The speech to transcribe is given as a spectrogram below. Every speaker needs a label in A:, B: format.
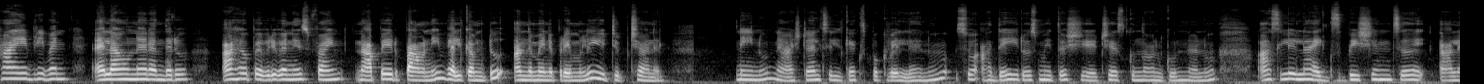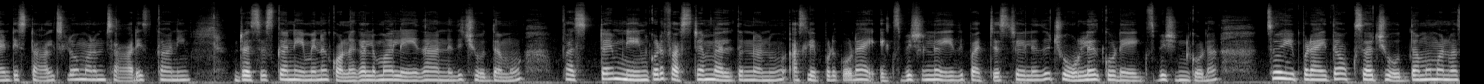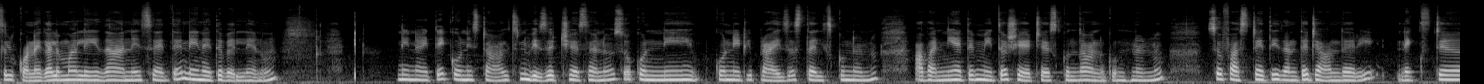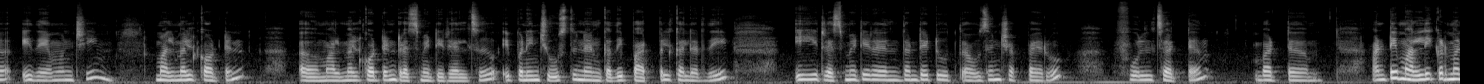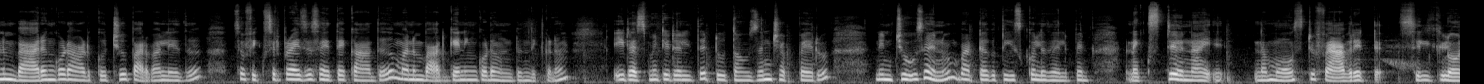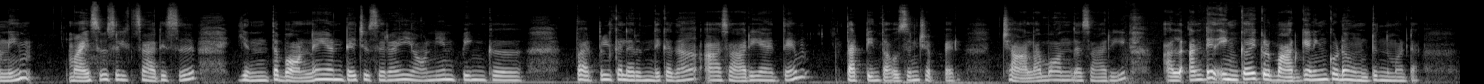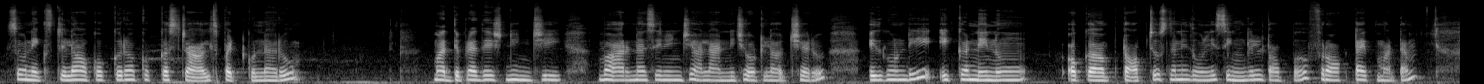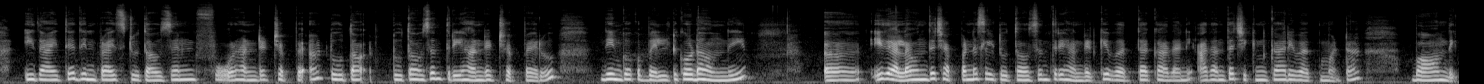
A: Hi everyone ఎలా ఉన్నారు అందరూ? I hope everyone is fine నా పేరు పావని. వెల్కమ్ టు అందమైన ప్రేమలు యూట్యూబ్ ఛానల్. నేను నేషనల్ సిల్క్ ఎక్స్పోకి వెళ్ళాను. సో అదే ఈరోజు మీతో షేర్ చేసుకుందాం అనుకుంటున్నాను. అసలు ఇలా ఎగ్జిబిషన్స్ అలాంటి స్టాల్స్లో మనం సారీస్ కానీ డ్రెస్సెస్ కానీ ఏమైనా కొనగలమా లేదా అన్నది చూద్దాము. ఫస్ట్ టైం నేను కూడా ఫస్ట్ టైం వెళ్తున్నాను. అసలు ఎప్పుడు కూడా ఎగ్జిబిషన్లో ఏది పర్చేస్ చేయలేదు. చూడలేదు కూడా ఎగ్జిబిషన్ కూడా. సో ఇప్పుడైతే ఒకసారి చూద్దాము మనం అసలు కొనగలమా లేదా అనేసి అయితే నేనైతే వెళ్ళాను. నేనైతే కొన్ని స్టాల్స్ని విజిట్ చేశాను. సో కొన్ని కొన్నిటికి ప్రైజెస్ తెలుసుకున్నాను. అవన్నీ అయితే మీతో షేర్ చేసుకుందాం అనుకుంటున్నాను. సో ఫస్ట్ అయితే ఇదంతా జాందారి. Next ఇదేముంచి mulmul cotton. Mulmul cotton dress materials. ఇప్పుడు నేను చూస్తున్నాను కదా ఈ పర్పుల్ కలర్ది. ఈ డ్రెస్ మెటీరియల్ ఎంతంటే టూ థౌజండ్ చెప్పారు. Full set. బట్ um, అంటే మళ్ళీ ఇక్కడ మనం బేరం కూడా ఆడుకోవచ్చు పర్వాలేదు. సో ఫిక్స్డ్ ప్రైజెస్ అయితే కాదు మనం బార్గెనింగ్ కూడా ఉంటుంది ఇక్కడ. ఈ డ్రెస్ మెటీరియల్ అయితే టూ థౌజండ్ చెప్పారు. నేను చూశాను బట్ తీసుకోలేదు వెళ్ళిపోయాను. నెక్స్ట్ నా నా మోస్ట్ ఫేవరెట్ సిల్క్లోని మైసూర్ సిల్క్ శారీస్ ఎంత బాగున్నాయి అంటే చూసారా? ఈ ఆనియన్ పింక్ పర్పుల్ కలర్ ఉంది కదా ఆ శారీ అయితే థర్టీన్ థౌజండ్ చెప్పారు. చాలా బాగుంది ఆ సారీ. అలా అంటే ఇంకా ఇక్కడ బార్గెనింగ్ కూడా ఉంటుందన్నమాట. సో నెక్స్ట్ ఇలా ఒక్కొక్కరు ఒక్కొక్క స్టాల్స్ పెట్టుకున్నారు. మధ్యప్రదేశ్ నుంచి వారణాసి నుంచి అలా అన్ని చోట్ల వచ్చారు. ఇదిగోండి ఇక్కడ నేను ఒక టాప్ చూస్తాను ఇది only single top frock type మాట ఇదైతే దీని price two thousand four hundred చెప్పారు two thou two thousand three hundred చెప్పారు. దీనికి ఒక బెల్ట్ కూడా ఉంది. ఇది ఎలా ఉందో చెప్పండి. అసలు టూ థౌజండ్ త్రీ హండ్రెడ్కి వర్తా కాదని. అదంతా చికెన్ కర్రీ వర్క్ అనమాట బాగుంది.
